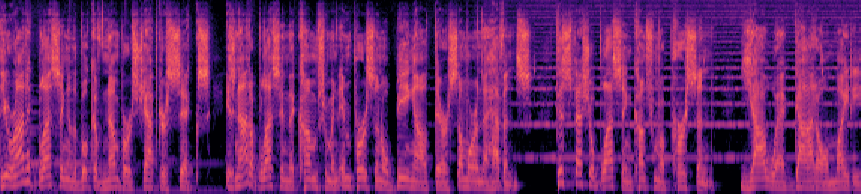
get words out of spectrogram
The Aaronic blessing in the book of Numbers, chapter 6, is not a blessing that comes from an impersonal being out there somewhere in the heavens. This special blessing comes from a person, Yahweh, God Almighty,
